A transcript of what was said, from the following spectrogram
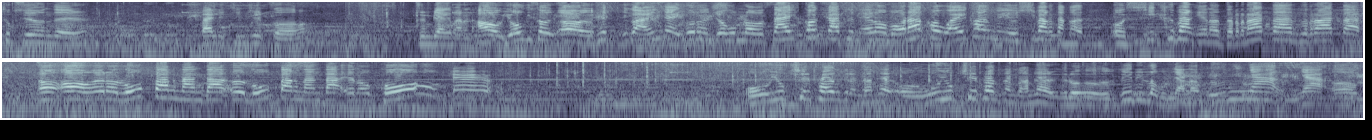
특수요원들 빨리 짐 싣고 준비하기 바랍니다 아우 여기서 어 해- 이거 아닌데 이거는 조금 더쌀것 같은 에너 뭐라고? 와이칸 그 시방 다가 어 시크방 에너 들었다 들었다 어어 에너 로빵 난다. 어 로빵 난다. 에너 고. 5, 6, 7, 8, 9, 10, 남자, 어, 5, 6, 7, 8, 9, 10, 남자, 이러, 드릴러 분야, 음냐, 음냐, 어, 고,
